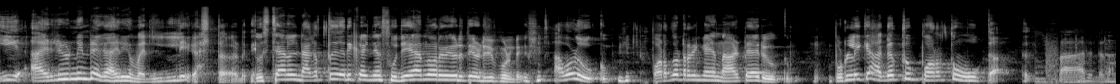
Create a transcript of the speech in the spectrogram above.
ഈ അരുണിന്റെ കാര്യം വലിയ കഷ്ടമാണ്. ന്യൂസ് ചാനലിന്റെ അകത്ത് കയറി കഴിഞ്ഞാൽ സുജയ എന്ന് പറയുന്ന ഒരു തെടിരിപ്പുണ്ട് അവൾ ഊക്കും. പുറത്തോട്ടിറങ്ങി കഴിഞ്ഞാൽ നാട്ടുകാർ ഊക്കും. പുള്ളിക്ക് അകത്തും പുറത്തും ഊക്ക. സാരില്ലടാ.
